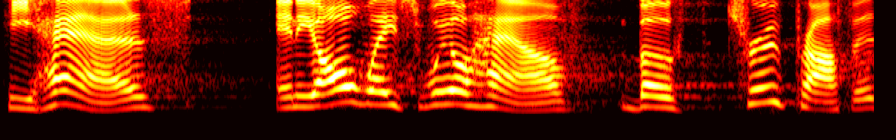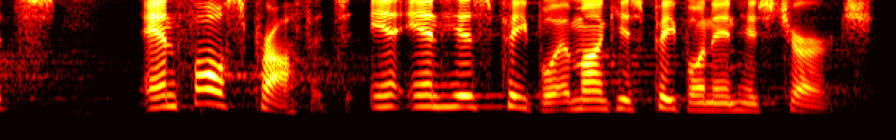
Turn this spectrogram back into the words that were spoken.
He has, and He always will have both true prophets and false prophets in, in His people, among His people, and in His church.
